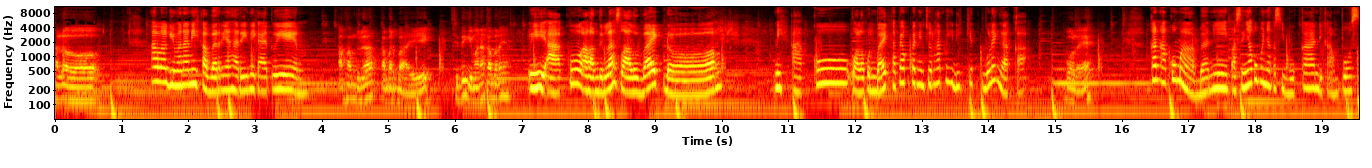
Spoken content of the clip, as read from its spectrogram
Halo. Halo, gimana nih kabarnya hari ini Kak Edwin? Alhamdulillah kabar baik. Siti gimana kabarnya? Wih, aku alhamdulillah selalu baik dong nih aku walaupun baik tapi aku pengen curhat nih dikit. Boleh nggak kak? Boleh. Kan aku maba nih pastinya aku punya kesibukan di kampus.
